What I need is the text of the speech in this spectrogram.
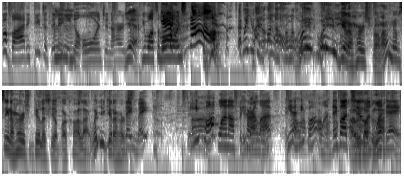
a, a body? He just in there eating mm-hmm. the orange and the hearse. Yeah. You want some Yeah. orange? No. Where you get an orange from? Uncle Where do, where do you get a hearse from? I've never seen a hearse dealership or car lot. Where do you get a hearse? They make them. He bought one off the he car bought one. lot. He yeah, bought he one bought one. They bought Oh, it was two off in one lot. day.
